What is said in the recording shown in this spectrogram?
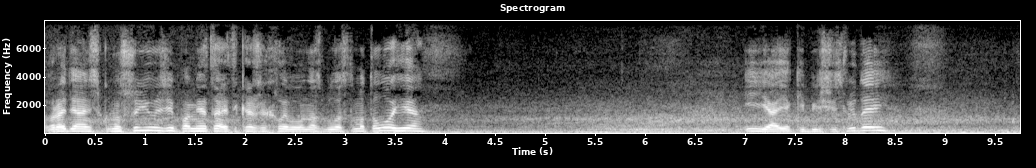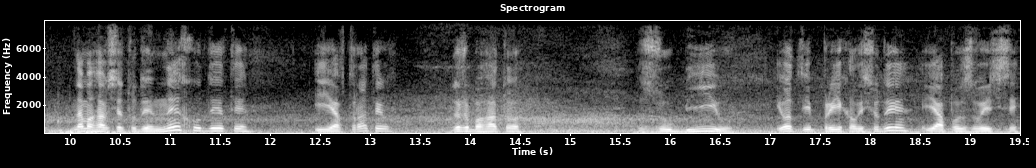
в Радянському Союзі, пам'ятаєте, яка жахлива у нас була стоматологія. І я, як і більшість людей, намагався туди не ходити, і я втратив дуже багато зубів. І от приїхали сюди, я по звичці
